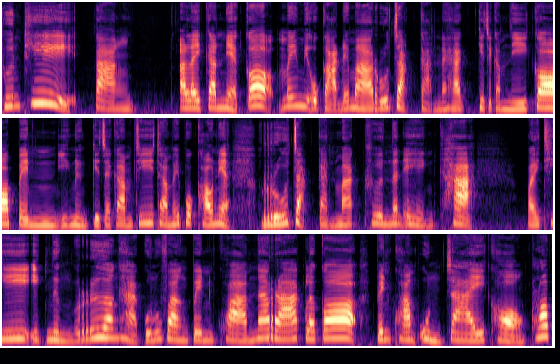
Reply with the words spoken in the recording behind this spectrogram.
พื้นที่ต่างอะไรกันเนี่ยก็ไม่มีโอกาสได้มารู้จักกันนะคะ กิจกรรมนี้ก็เป็นอีกหนึ่งกิจกรรมที่ทำให้พวกเขาเนี่ยรู้จักกันมากขึ้นนั่นเองค่ะ ไปที่อีกหนึ่งเรื่องค่ะคุณผู้ฟังเป็นความน่ารัก แล้วก็เป็นความอุ่นใจของครอบ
